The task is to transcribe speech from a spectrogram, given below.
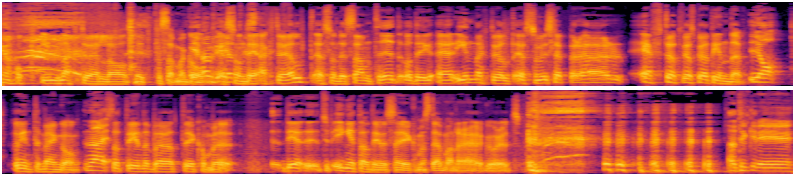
Ja. och inaktuella avsnitt på samma gång. Eftersom det är aktuellt, eftersom det är samtid och det är inaktuellt eftersom vi släpper det här efter att vi har spelat in det. Ja, Och inte med en gång. Nej. Så att det innebär att det kommer, det, typ inget av det vi säger kommer stämma när det här går ut. jag tycker, det är,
